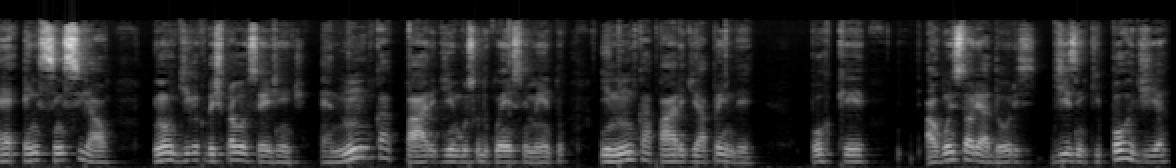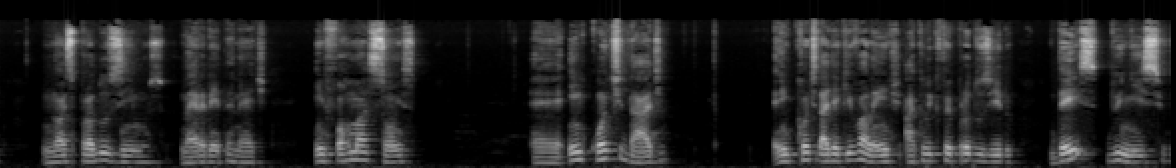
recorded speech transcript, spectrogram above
é essencial. E uma dica que eu deixo para vocês, gente, é nunca pare de ir em busca do conhecimento e nunca pare de aprender. Porque alguns historiadores dizem que por dia nós produzimos, na era da internet, informações é, em quantidade em quantidade equivalente àquilo que foi produzido desde o início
